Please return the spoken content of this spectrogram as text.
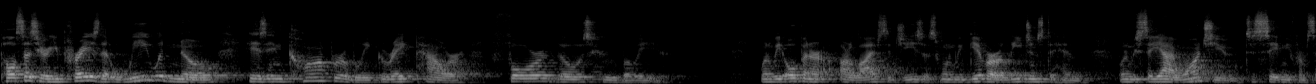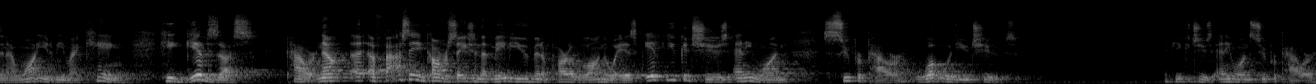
Paul says here, he prays that we would know his incomparably great power for those who believe. When we open our, our lives to Jesus, when we give our allegiance to him, when we say, Yeah, I want you to save me from sin, I want you to be my king, he gives us power. Now, a, fascinating conversation that maybe you've been a part of along the way is if you could choose any one superpower, what would you choose? If you could choose any one superpower,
